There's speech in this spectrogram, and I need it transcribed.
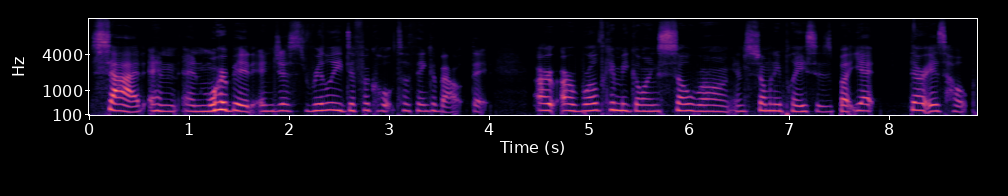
sad and, and morbid and just really difficult to think about that our, our world can be going so wrong in so many places, but yet there is hope.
